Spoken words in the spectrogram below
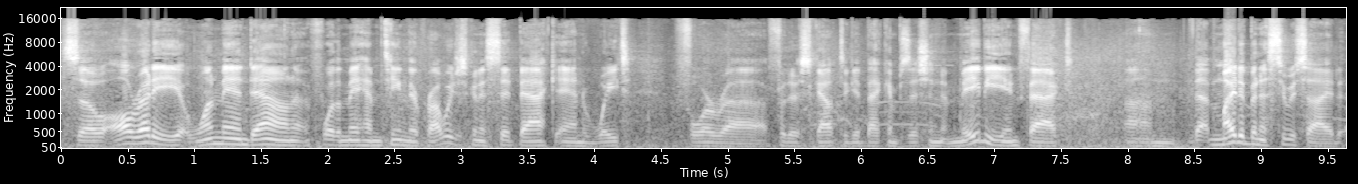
So already one man down for the Mayhem team. They're probably just going to sit back and wait for uh, for their scout to get back in position. Maybe, in fact, um, that might have been a suicide.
